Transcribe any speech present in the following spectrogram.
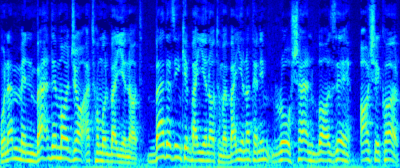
اونم من بعد ما جاعت هم البینات. بعد از اینکه بینات اومد. بینات یعنی روشن واضح آشکار.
